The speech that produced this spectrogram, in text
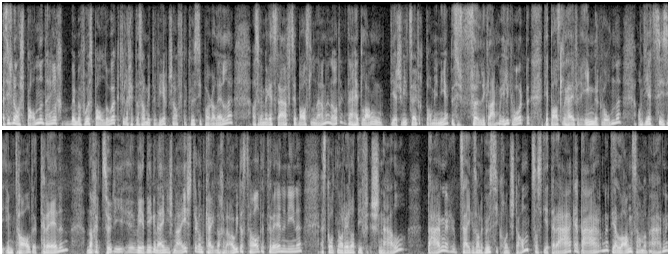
Es ist noch spannend, eigentlich, wenn man Fußball schaut. Vielleicht hat das auch mit der Wirtschaft eine gewisse Parallelen. Also, wenn wir jetzt den FC Basel nehmen, oder? Der hat lange die Schweiz einfach dominiert. Das ist völlig langweilig geworden. Die Basler haben einfach immer gewonnen. Und jetzt sind sie im Tal der Tränen. Nachher Zürich äh, wird irgendein Meister und geht nachher auch in das Tal der Tränen rein. Es geht noch relativ schnell. Berner zeigen so eine gewisse Konstanz. Also die trägen Berner, die langsamen Berner,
